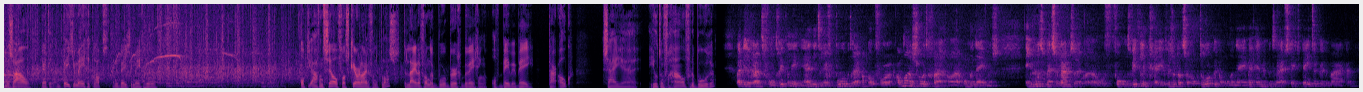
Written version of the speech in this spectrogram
In de zaal werd er een beetje meegeklapt en een beetje meegezongen. Op die avond zelf was Caroline van der Plas, de leider van de Boer-Burgerbeweging of BBB, daar ook. Zij uh, hield een verhaal voor de boeren. Wij willen ruimte voor ontwikkeling. Hè? Niet alleen voor boerenbedrijven, maar ook voor andere soorten uh, ondernemers. En je moet mensen ruimte uh, voor ontwikkeling geven, zodat ze ook door kunnen ondernemen en hun bedrijf steeds beter kunnen maken.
